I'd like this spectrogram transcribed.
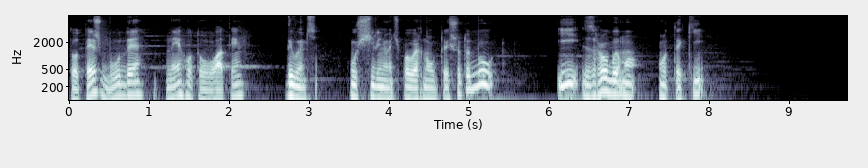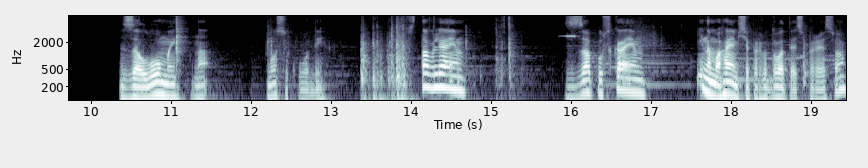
то теж буде не готувати. Дивимося. Ущільнювач повернув той, що тут був. І зробимо отакі заломи на носику води. Вставляємо, запускаємо і намагаємося приготувати еспресо.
